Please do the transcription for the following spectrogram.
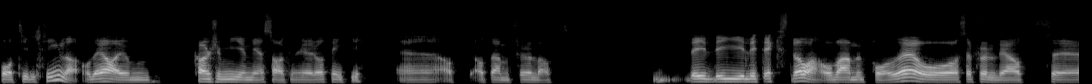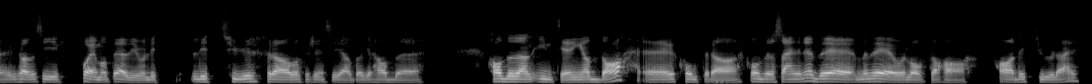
få til ting. da. Og det har jo kanskje mye med saken å gjøre, tenker jeg. Eh, at, at de føler at det, det gir litt ekstra da, å være med på det. Og selvfølgelig at eh, kan si, på en måte er det jo litt, litt tur fra deres side at dere hadde, hadde den inntjeninga da, eh, kontra, kontra seinere. Men det er jo lov til å ha, ha litt tur der.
